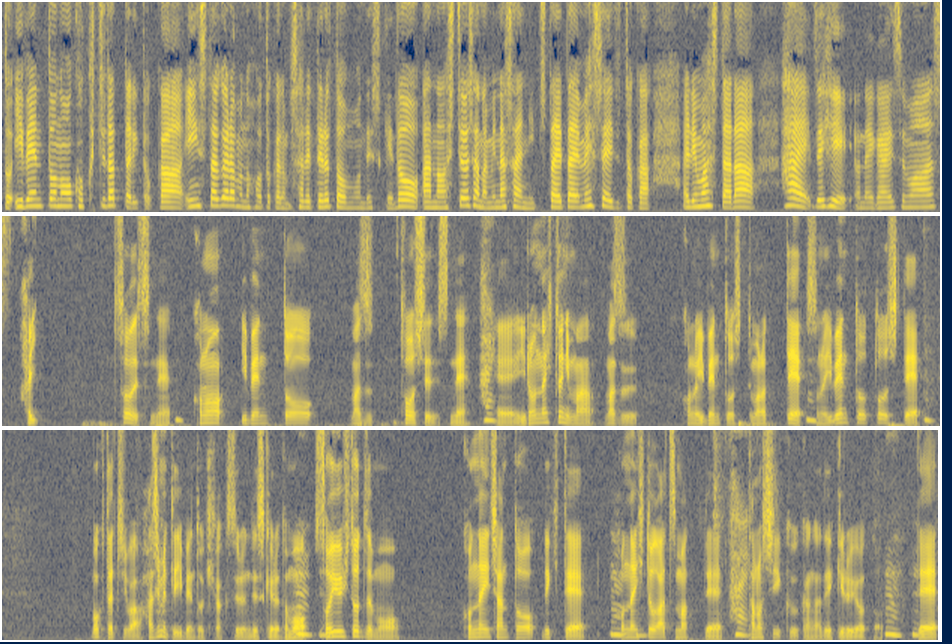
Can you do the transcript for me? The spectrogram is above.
とイベントの告知だったりとか、インスタグラムの方とかでもされてると思うんですけど、あの、視聴者の皆さんに伝えたいメッセージとかありましたら、はい、ぜひお願いします。はい。そうですね。うん、このイベントを、まず通してですね、はい、えー、いろんな人に、まあ、まず、このイベントを知ってもらって、そのイベントを通して、うん。僕たちは初めてイベントを企画するんですけれども、うんうん、そういう人でも、こんなにちゃんとできて、うんうん、こんなに人が集まって、楽しい空間ができるよと。はい、で、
